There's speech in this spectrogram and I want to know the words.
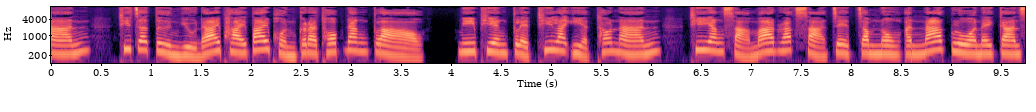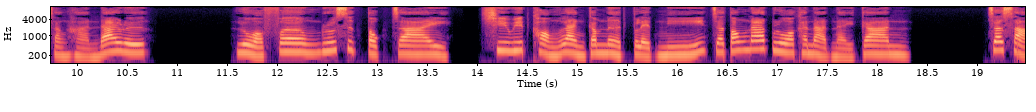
นั้น ที่จะตื่นอยู่ได้ภายใต้ผลกระทบดังกล่าว มีเพียงเกล็ดที่ละเอียดเท่านั้น ที่ยังสามารถรักษาเจตจำนงอันน่ากลัวในการสังหารได้หรือ หลัวเฟิงรู้สึกตกใจ ชีวิตของแหล่งกำเนิดเกล็ดนี้จะต้องน่ากลัวขนาดไหนกัน จะสา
